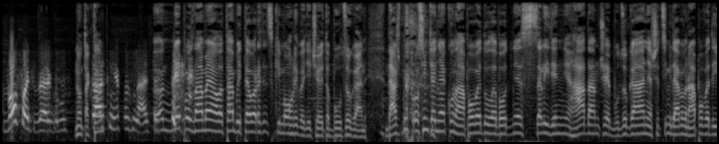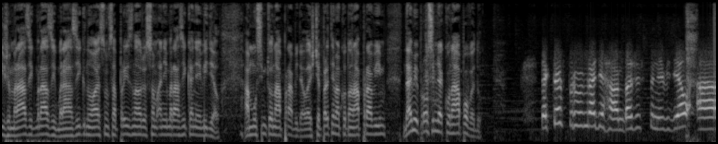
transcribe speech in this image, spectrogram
Vo Fočbergu. No tak To tam- asi nepoznáte. To Nepoznáme, ale tam by teoreticky mohli vedieť, čo je to budzogáň. Dáš mi prosím ťa nejakú nápovedu, lebo dnes celý deň hádam, čo je budzogáň a všetci mi dávajú nápovedy, že mrázik, mrázik, mrázik, no a ja som sa priznal, že som ani mrázika nevidel. A musím to napraviť, ale ešte predtým, ako to napravím, daj mi prosím nejakú nápovedu. Tak to je v prvom rade hamba, že si to nevidel a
